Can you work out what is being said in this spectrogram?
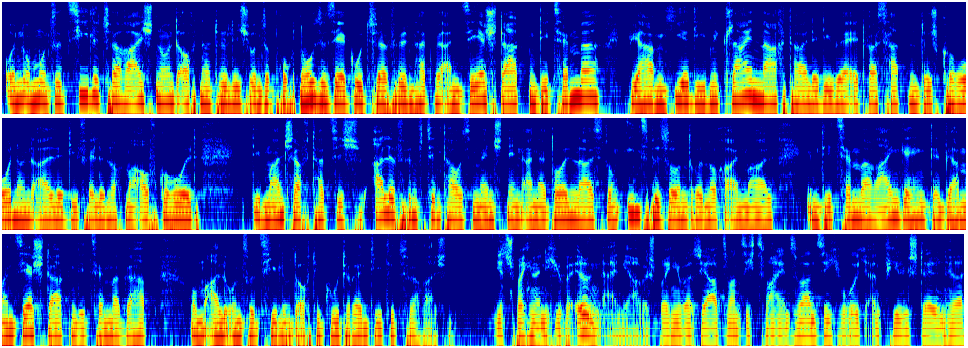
Und um unsere Ziele zu erreichen und auch natürlich unsere Prognose sehr gut zu erfüllen, hatten wir einen sehr starken Dezember. Wir haben hier die kleinen Nachteile, die wir etwas hatten durch Corona und alle die Fälle nochmal aufgeholt. Die Mannschaft hat sich alle 15.000 Menschen in einer tollen Leistung, insbesondere noch einmal im Dezember reingehängt, denn wir haben einen sehr starken Dezember gehabt, um alle unsere Ziele und auch die gute Rendite zu erreichen. Jetzt sprechen wir nicht über irgendein Jahr, wir sprechen über das Jahr 2022, wo ich an vielen Stellen höre,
